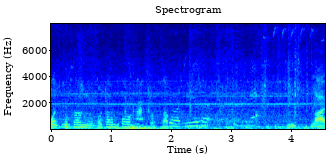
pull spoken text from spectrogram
วดอยู่ครับนี่พระท่านพ่อหักหรอกครับหลาย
